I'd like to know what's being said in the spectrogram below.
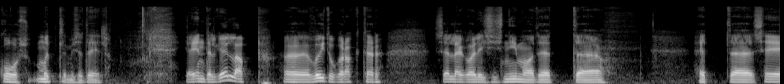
koos mõtlemise teel. ja Endel Kellap, võidukarakter, sellega oli siis niimoodi, et et see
